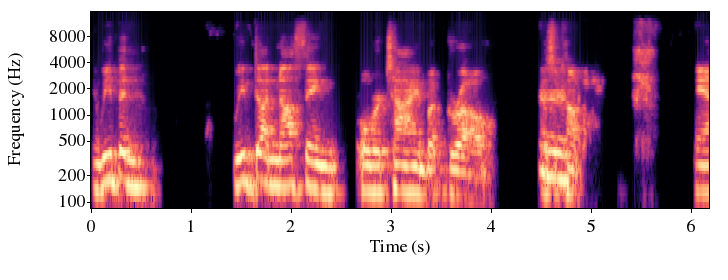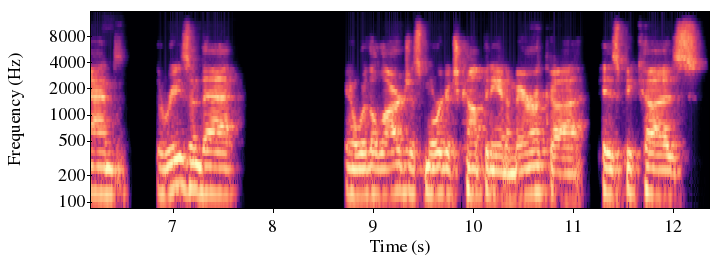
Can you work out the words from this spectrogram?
We've been we've done nothing over time but grow as mm-hmm. a company, and the reason that you know we're the largest mortgage company in America is because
